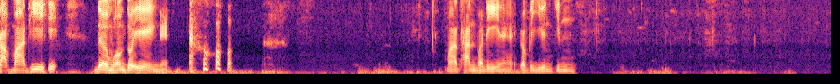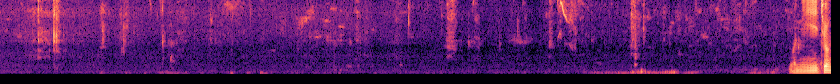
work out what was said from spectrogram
กลับมาที่เดิมของตัวเองเนี่ย มาทันพอดีนะก็ไปยืนกิน วันนี้ช่วง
